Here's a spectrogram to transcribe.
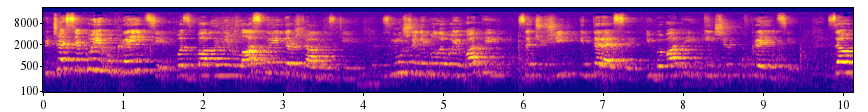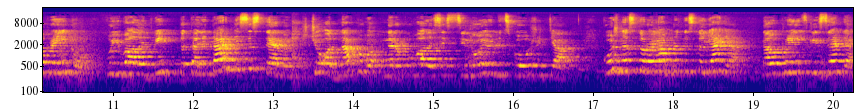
під час якої українці, позбавлені власної державності, змушені були воювати за чужі інтереси і вбивати інших українців. За Україну воювали дві тоталітарні системи, що однаково не рахувалися з ціною людського життя. Кожна сторона протистояння на українських землях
